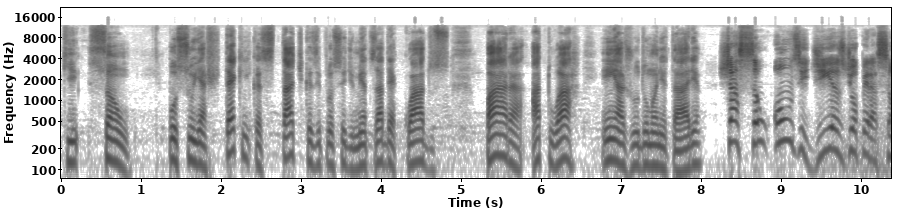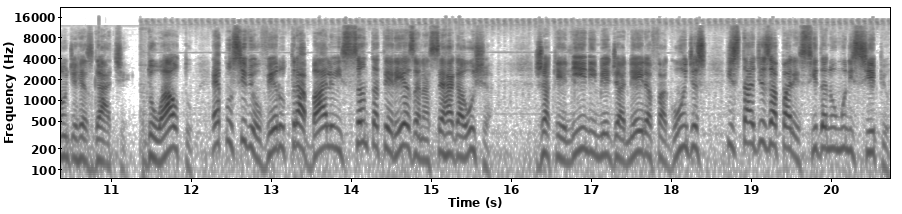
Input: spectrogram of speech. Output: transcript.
que são possuem as técnicas, táticas e procedimentos adequados para atuar em ajuda humanitária. Já são 11 dias de operação de resgate. Do alto, é possível ver o trabalho em Santa Teresa, na Serra Gaúcha. Jaqueline Medianeira Fagundes está desaparecida no município.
